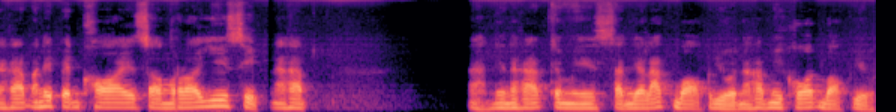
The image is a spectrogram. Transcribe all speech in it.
นะครับ อันนี้เป็นคอย 220 นะครับอ่านี่นะครับจะมีสัญลักษณ์บอกอยู่นะครับ มีโค้ดบอกอยู่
